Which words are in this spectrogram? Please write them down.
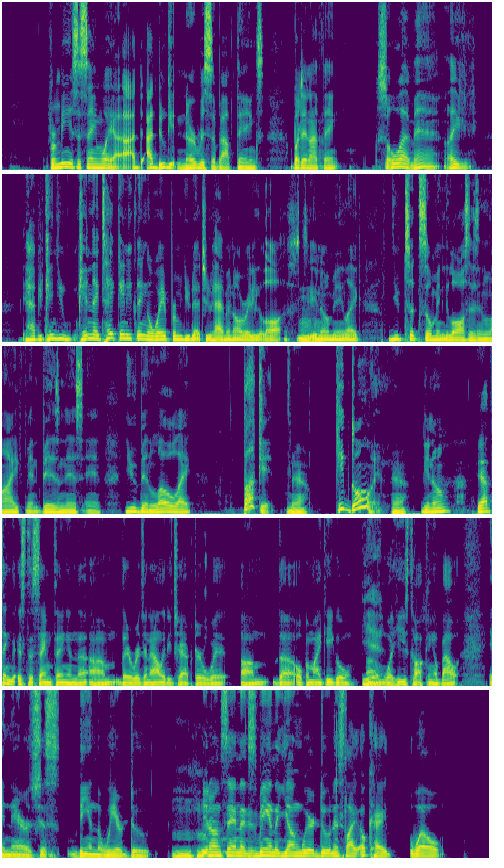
for me, it's the same way. I, I, I do get nervous about things, but then I think, so what, man? Like, have you can you can they take anything away from you that you haven't already lost? You mm-hmm. know what I mean? Like, you took so many losses in life and business, and you've been low. Like, fuck it Yeah. Keep going. Yeah. You know? Yeah, I think it's the same thing in the um the originality chapter with um the Open Mike Eagle. Yeah. Um, what he's talking about in there is just being the weird dude. Mm-hmm. You know what I'm saying? It's just being the young weird dude. And it's like, okay, well,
